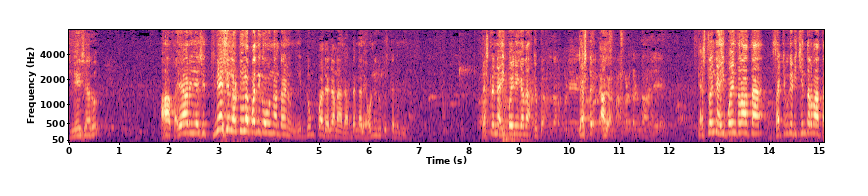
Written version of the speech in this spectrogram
తినేశారు. ఆ తయారు చేసి తినేసిన లడ్డూలో పందికో ఉందంటాడు. నీ దుంప దగ్గర నాకు అర్థం కాలేదు ఎవరు నిరూపిస్తాడు ఇది? టెస్ట్ అన్ని అయిపోయినాయి కదా చెప్తా. టెస్ట్ టెస్టులన్నీ టెస్ట్ అయిపోయిన తర్వాత సర్టిఫికేట్ ఇచ్చిన తర్వాత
